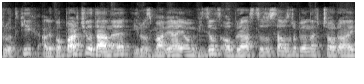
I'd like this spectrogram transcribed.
krótkich, ale w oparciu o dane i rozmawiają, widząc obraz, co zostało zrobione wczoraj,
